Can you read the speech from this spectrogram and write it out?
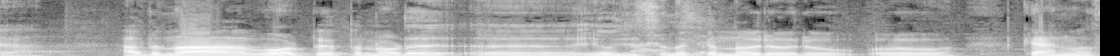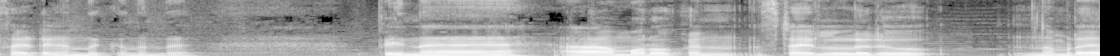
യാ അതും ആ വാൾപേപ്പറിനോട് യോജിച്ച് നിൽക്കുന്ന ഒരു ഒരു ക്യാൻവാസ് ആയിട്ട് അങ്ങനെ നിൽക്കുന്നുണ്ട്. പിന്നെ ആ മൊറോക്കൻ സ്റ്റൈലിലുള്ളൊരു നമ്മുടെ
